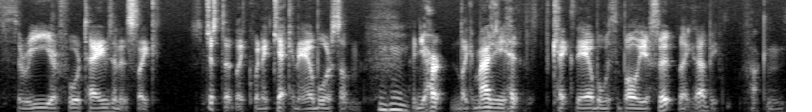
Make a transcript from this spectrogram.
three or four times, and it's like just a, like when I kick an elbow or something, Mm-hmm. and you hurt. Like imagine you hit kick the elbow with the ball of your foot, like that'd be fucking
